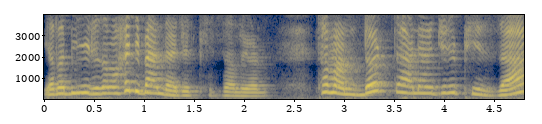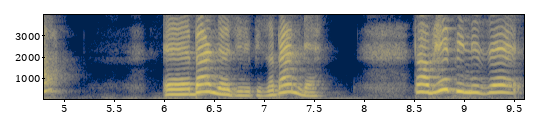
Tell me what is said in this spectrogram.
Yapabiliriz ama hadi ben de acılı pizza alıyorum. Tamam dört tane acılı pizza. Ee, ben de acılı pizza ben de. Tamam hepinize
